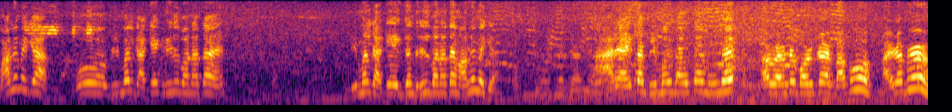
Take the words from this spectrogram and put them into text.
मालूम है क्या? वो विमल काके एक रील बनाता है। विमल काके एक जन रील बनाता है, मालूम है क्या? अरे, ऐसा विमल डालता है मुँह में। और वैसे बोलता है, बाबू आई लव यू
